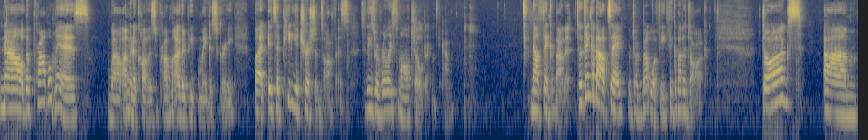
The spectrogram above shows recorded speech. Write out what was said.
Now the problem is, well, I'm going to call this a problem. Other people may disagree, but it's a pediatrician's office. So these were really small children. Yeah. Now think about it. So think about, say, we're talking about Wolfie. Think about a dog. Dogs, um,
